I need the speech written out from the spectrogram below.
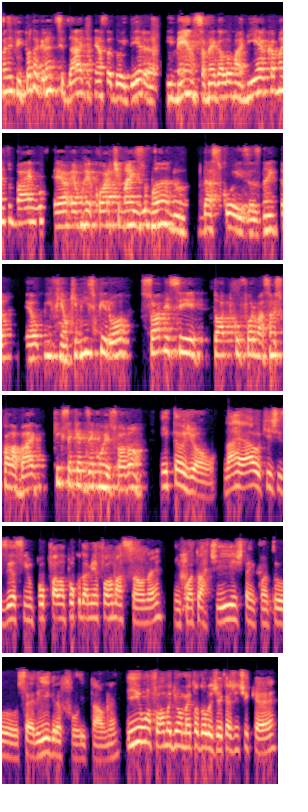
Mas enfim, toda grande cidade tem essa doideira imensa, megalomaníaca, mas o bairro é, é um recorte mais humano das coisas, né? Então, é, enfim, é o que me inspirou só nesse tópico formação escola-bairro. O que, que você quer dizer com isso, Flavão? Então, João, na real eu quis dizer assim um pouco, falar um pouco da minha formação, né? Enquanto artista, enquanto serígrafo e tal, né? E uma forma de uma metodologia que a gente quer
